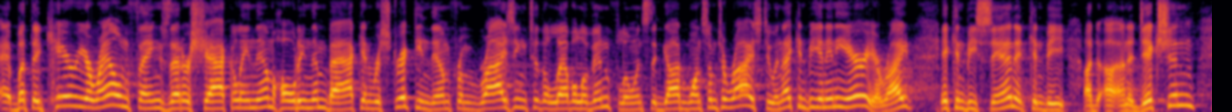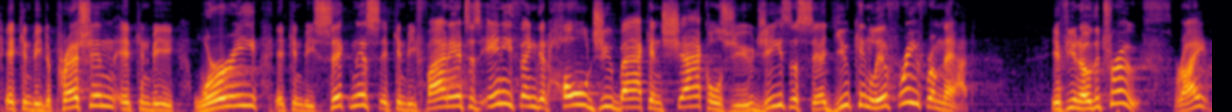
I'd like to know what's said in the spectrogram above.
eh, but they carry around things that are shackling them, holding them back, and restricting them from rising to the level of influence that God wants them to rise to. And that can be in any area, right? It can be sin, it can be a, a, an addiction, it can be depression, it can be worry, it can be sickness, it can be finances, anything that holds you back and shackles you. Jesus said you can live free from that if you know the truth, right?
